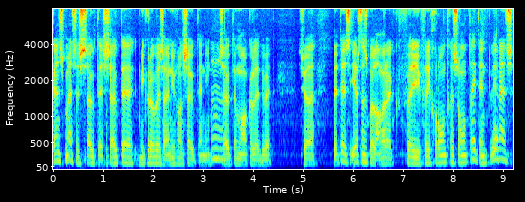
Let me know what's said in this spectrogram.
Kunsmis is soutte. Soutte mikrobes hou nie van soutte nie. Mm. Soutte maak hulle dood. So dit is eerstens belangrik vir die vir die grondgesondheid en tweedens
